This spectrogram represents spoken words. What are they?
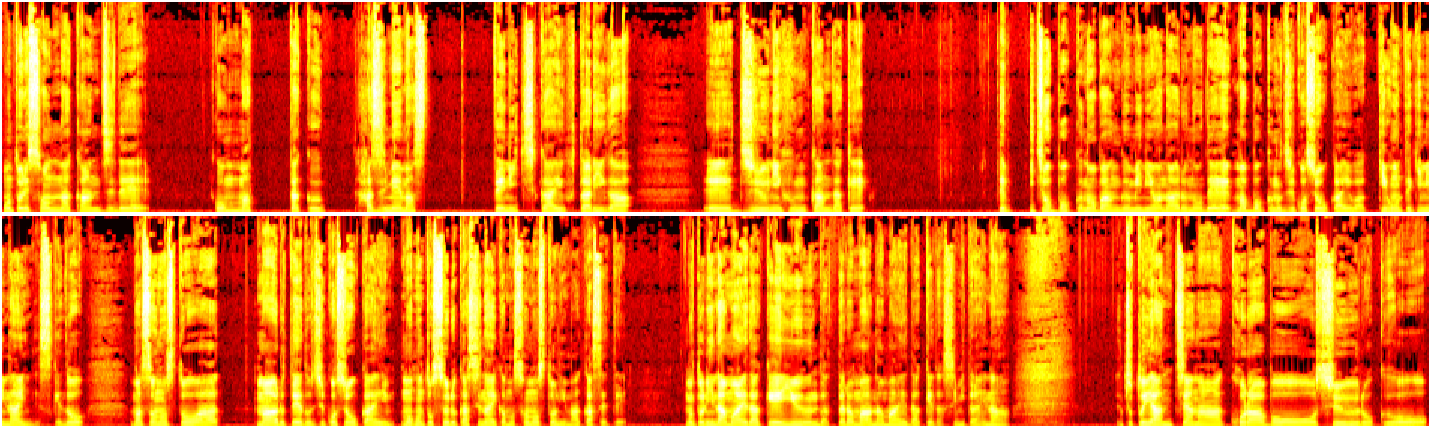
本当にそんな感じで、こう全く初めましてに近い二人が、えー、12分間だけ。で、一応僕の番組にはなるので、まあ僕の自己紹介は基本的にないんですけど、まあその人は、まあある程度自己紹介、もう本当するかしないかもその人に任せて、本当に名前だけ言うんだったらまあ名前だけだしみたいな、ちょっとやんちゃなコラボ収録を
